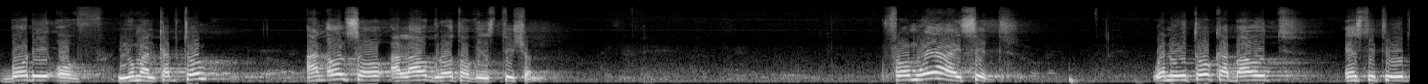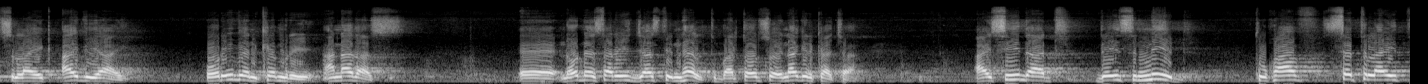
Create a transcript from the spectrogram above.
body of human capital and also allow growth of institution. From where I sit, when we talk about institutes like IVI or even KEMRI and others, uh, not necessarily just in health, but also in agriculture, I see that there is a need to have satellite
